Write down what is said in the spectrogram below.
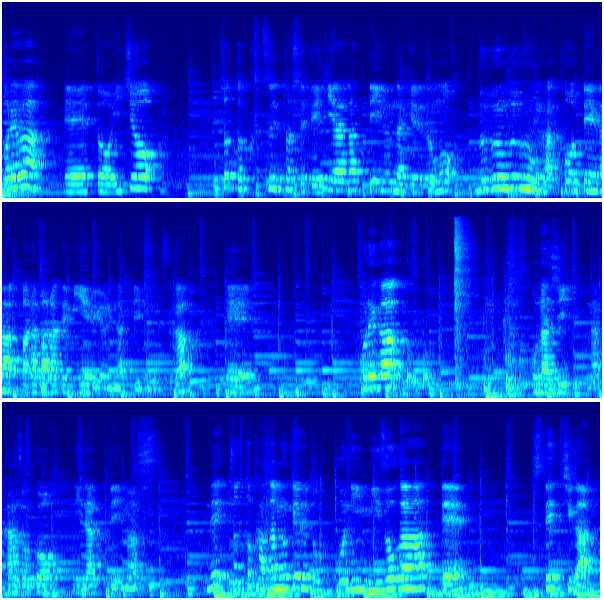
これはえーと、一応ちょっと靴として出来上がっているんだけれども部分部分が工程がバラバラで見えるようになっているんですが、えー、これが同じ中底になっています。でちょっと傾けるとここに溝があってステッチが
